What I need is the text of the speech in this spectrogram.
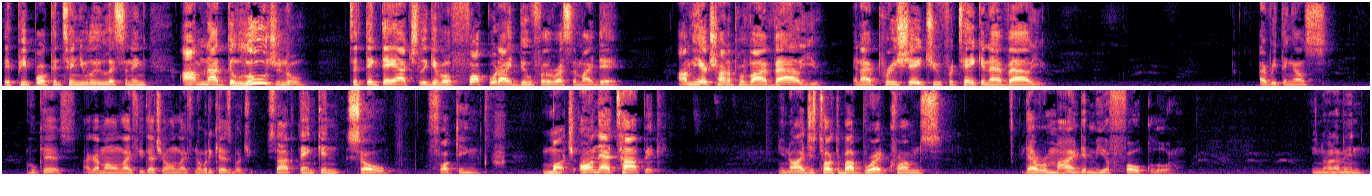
if people are continually listening, I'm not delusional to think they actually give a fuck what I do for the rest of my day. I'm here trying to provide value, and I appreciate you for taking that value. Everything else, who cares? I got my own life. You got your own life. Nobody cares about you. Stop thinking so fucking much. On that topic, you know, I just talked about breadcrumbs. That reminded me of folklore. You know what I mean?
